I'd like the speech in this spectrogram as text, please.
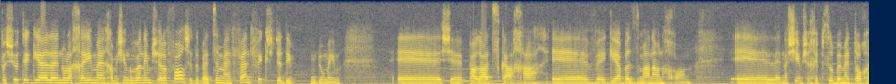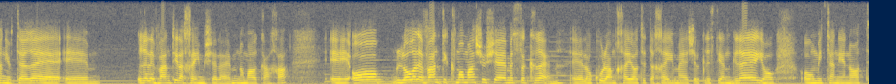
פשוט הגיע אלינו לחיים 50 גוונים של אפור, שזה בעצם פנפיק של דמדומים. שפרץ ככה והגיע בזמן הנכון. אה, לנשים שחיפשו באמת תוכן יותר אה, אה, רלוונטי לחיים שלהם, נאמר ככה. או לא רלוונטי כמו משהו שמסקרן. לא כולם חיות את החיים של כריסטיאן גריי, או, או מתעניינות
